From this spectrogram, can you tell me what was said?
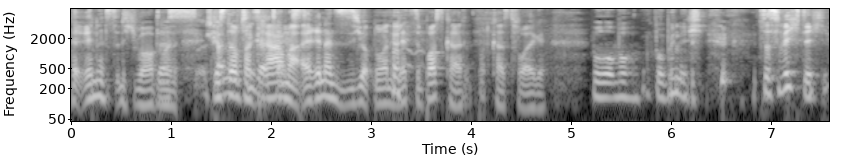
Erinnerst du dich überhaupt Das noch? Christopher. Kramer, erinnern Sie sich überhaupt noch an die letzte Podcast- Podcast-Folge? Wo, wo, wo bin ich? Ist das wichtig?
